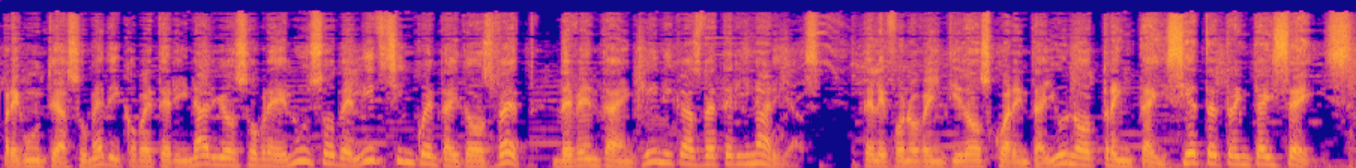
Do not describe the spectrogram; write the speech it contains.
Pregunte a su médico veterinario sobre el uso de LIV 52 Vet de venta en clínicas veterinarias. Teléfono 2241 3736.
